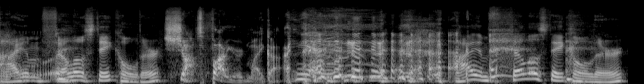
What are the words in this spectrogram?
I am fellow stakeholder. Shots fired, my guy. I am fellow stakeholder,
